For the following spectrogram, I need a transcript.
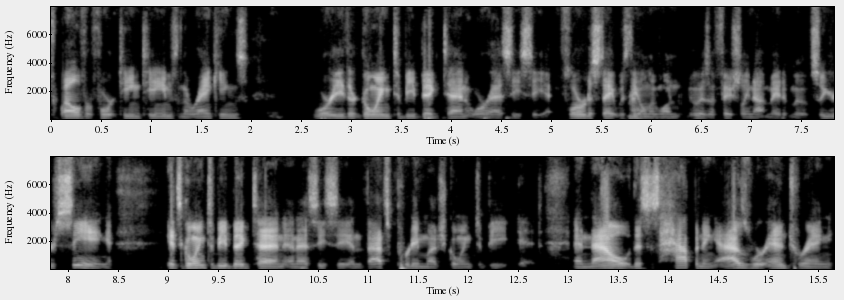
12 or 14 teams in the rankings were either going to be Big Ten or SEC. Florida State was the only one who has officially not made a move. So you're seeing it's going to be Big Ten and SEC, and that's pretty much going to be it. And now this is happening as we're entering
